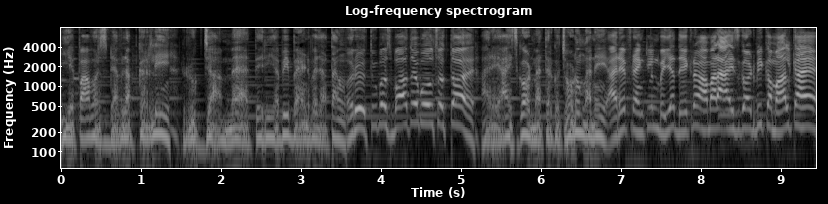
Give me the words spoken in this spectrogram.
ये पावर्स डेवलप कर ली। रुक जा मैं तेरी अभी बैंड बजाता हूँ। अरे तू बस बातें बोल सकता है। अरे आइस गॉड मैं तेरे को छोड़ूँगा नहीं। अरे फ्रैंकलिन भैया देख रहा हूँ हमारा आइस गॉड भी कमाल का है।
